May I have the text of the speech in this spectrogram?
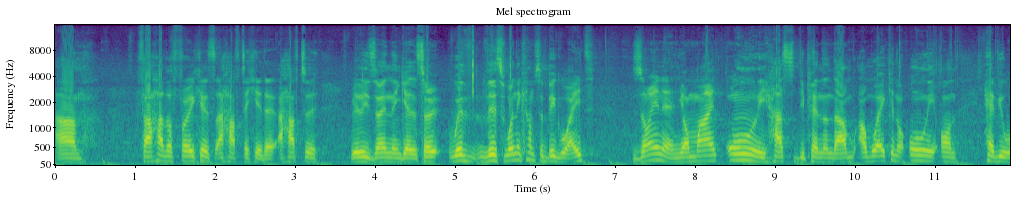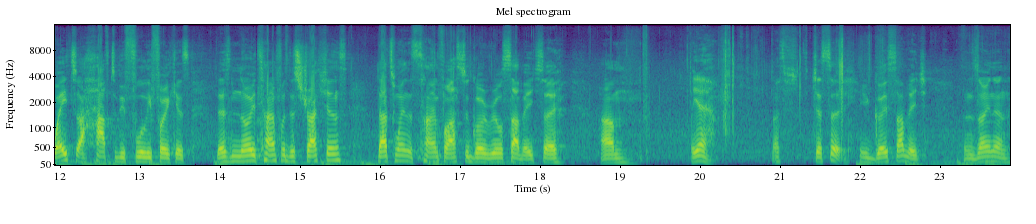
Um, if I have a focus, I have to hit it. I have to really zone in and get it. So with this, when it comes to big weight, zone in, your mind only has to depend on that. I'm, I'm working only on heavy weight, so I have to be fully focused. There's no time for distractions. That's when it's time for us to go real savage. So, um, yeah, that's just it. You go savage and zone in.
